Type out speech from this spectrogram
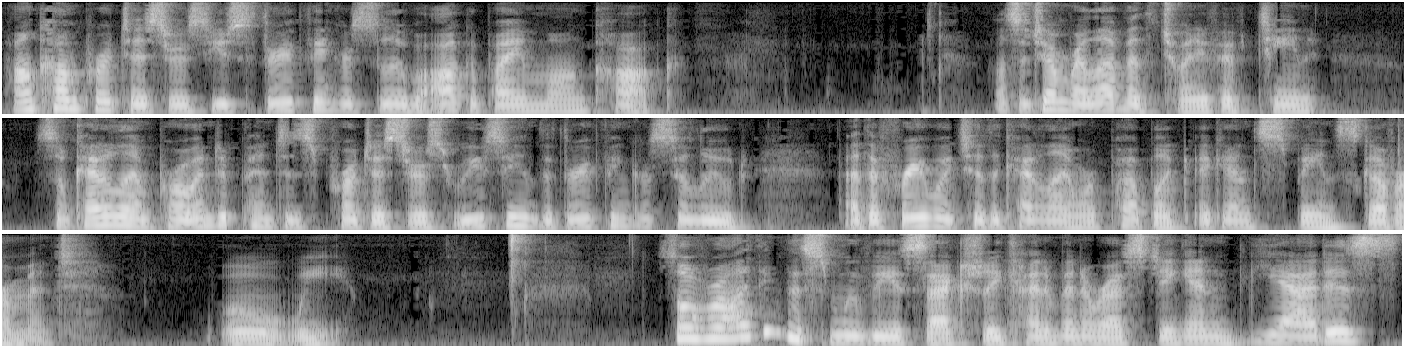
Hong Kong protesters used the three finger salute while occupying Mong Kok. On September 11, 2015, some Catalan pro independence protesters were using the three finger salute at the freeway to the Catalan Republic against Spain's government. Oh, we. So, overall, I think this movie is actually kind of interesting, and yeah, it is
